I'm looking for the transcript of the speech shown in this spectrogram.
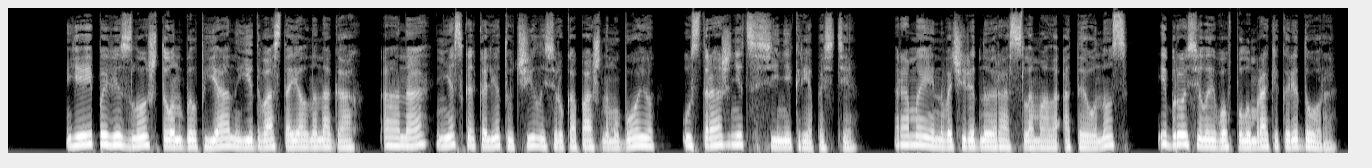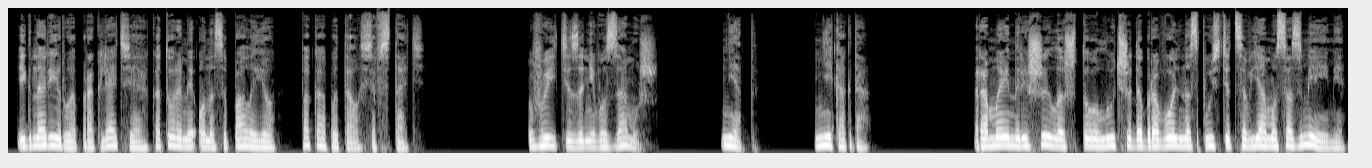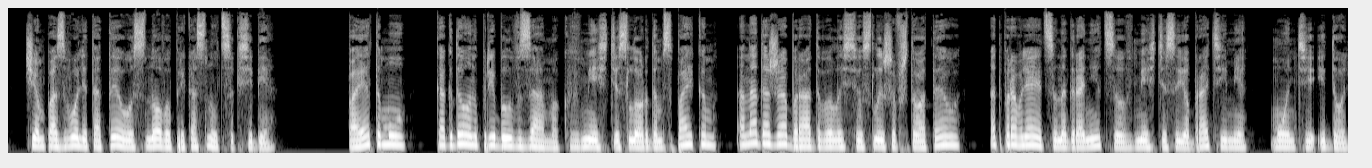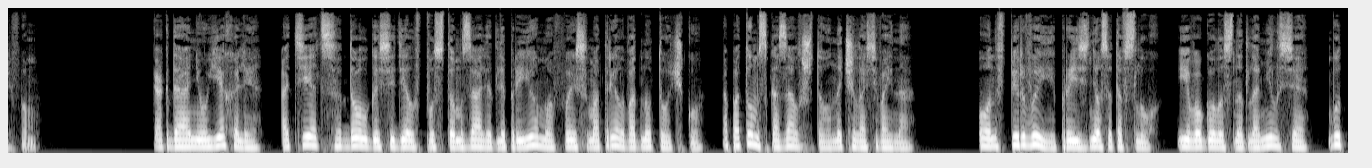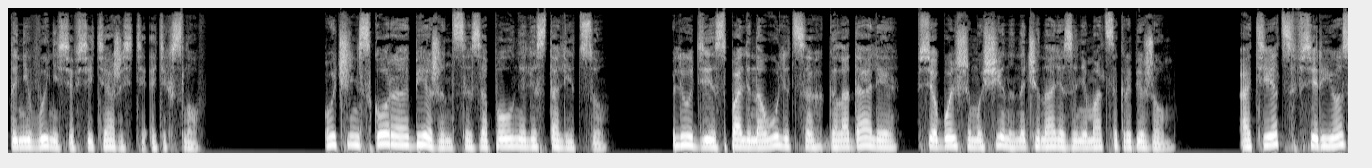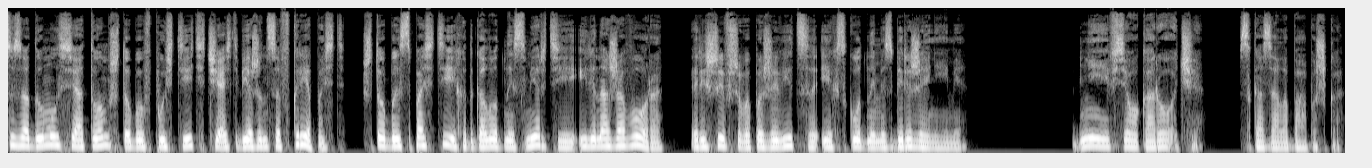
Ей повезло, что он был пьян и едва стоял на ногах, она несколько лет училась рукопашному бою у стражниц Синей крепости. Ромейн в очередной раз сломала Атео нос и бросила его в полумраке коридора, игнорируя проклятия, которыми он осыпал ее, пока пытался встать. Выйти за него замуж? Нет, никогда. Ромейн решила, что лучше добровольно спуститься в яму со змеями, чем позволит Атео снова прикоснуться к себе. Поэтому, когда он прибыл в замок вместе с лордом Спайком, она даже обрадовалась, услышав, что Атео отправляется на границу вместе с ее братьями Монти и Дольфом. Когда они уехали, отец долго сидел в пустом зале для приемов и смотрел в одну точку, а потом сказал, что началась война. Он впервые произнес это вслух, и его голос надломился, будто не вынеся все тяжести этих слов. Очень скоро беженцы заполнили столицу. Люди спали на улицах, голодали, все больше мужчин начинали заниматься грабежом. Отец всерьез задумался о том, чтобы впустить часть беженцев в крепость, чтобы спасти их от голодной смерти или ножа вора, решившего поживиться их скудными сбережениями. «Дни все короче», — сказала бабушка.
